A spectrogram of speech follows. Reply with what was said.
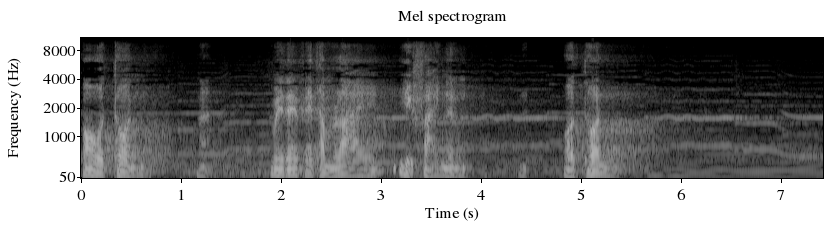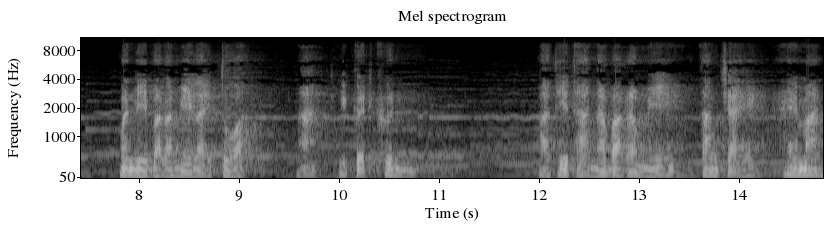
ก็อดทน ไม่ได้ไปทำร้ายอีกฝ่ายหนึ่ง อดทน มันมีบารมีหลายตัวนะที่เกิดขึ้น อธิฐานบารมีตั้งใจให้มั่น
